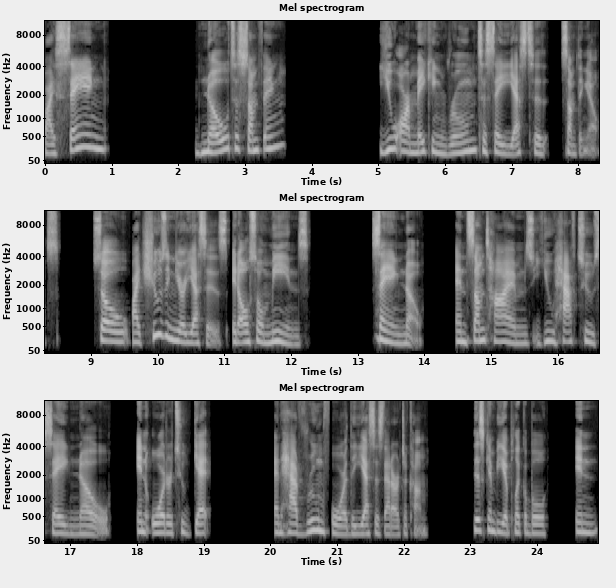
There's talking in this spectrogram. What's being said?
by saying no to something, you are making room to say yes to something else. So by choosing your yeses, it also means saying no. And sometimes you have to say no in order to get and have room for the yeses that are to come. This can be applicable in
